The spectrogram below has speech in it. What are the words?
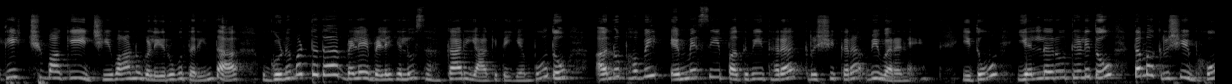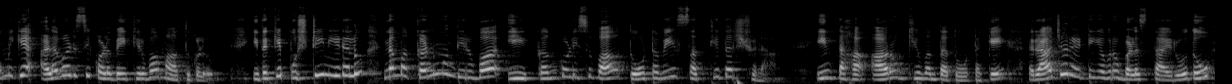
ಯಥೇಚ್ಛವಾಗಿ ಜೀವಾಣುಗಳಿರುವುದರಿಂದ ಗುಣಮಟ್ಟದ ಬೆಳೆ ಬೆಳೆಯಲು ಸಹಕಾರಿಯಾಗಿದೆ ಎಂಬುದು ಅನುಭವಿ ಎಂಎಸ್ಸಿ ಪದವೀಧರ ಕೃಷಿಕರ ವಿವರಣೆ. ಇದು ಎಲ್ಲರೂ ತಿಳಿದು ತಮ್ಮ ಕೃಷಿ ಭೂಮಿಗೆ ಅಳವಡಿಸಿಕೊಳ್ಳಬೇಕಿರುವ ಮಾತುಗಳು. ಇದಕ್ಕೆ ಪುಷ್ಟಿ ನೀಡಲು ನಮ್ಮ ಕಣ್ಮುಂದಿರುವ ಈ ಕಂಗೊಳಿಸುವ ತೋಟವೇ ಸತ್ಯದರ್ಶನ. ಇಂತಹ ಆರೋಗ್ಯವಂತ ತೋಟಕ್ಕೆ ರಾಜರೆಡ್ಡಿಯವರು ಬಳಸ್ತಾ ಇರೋದು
